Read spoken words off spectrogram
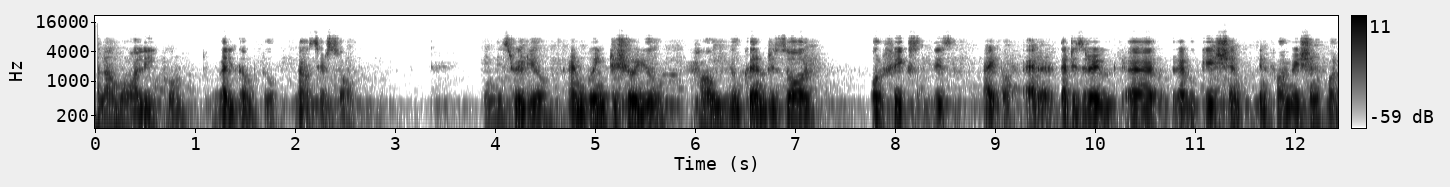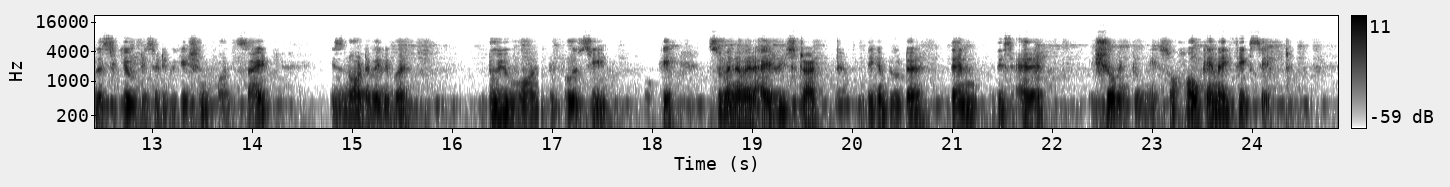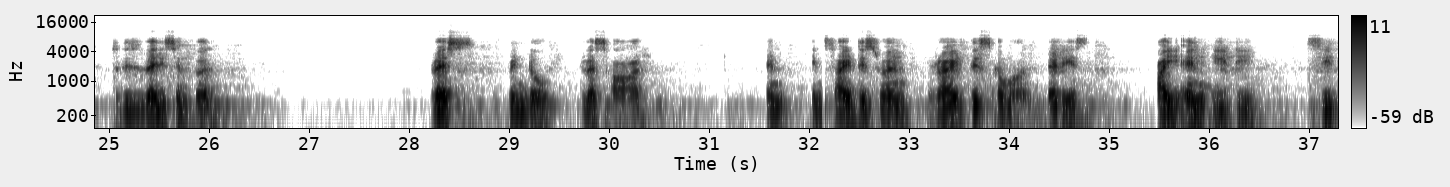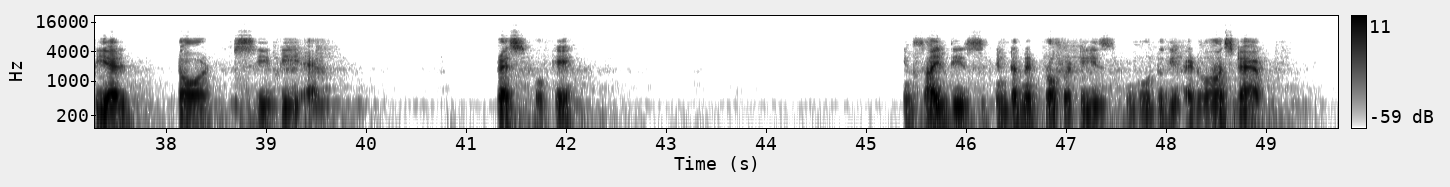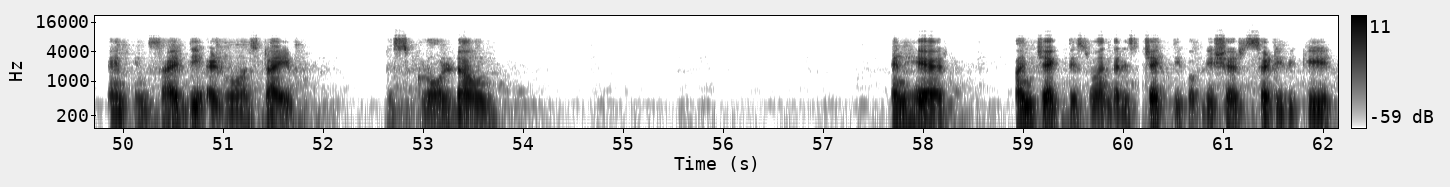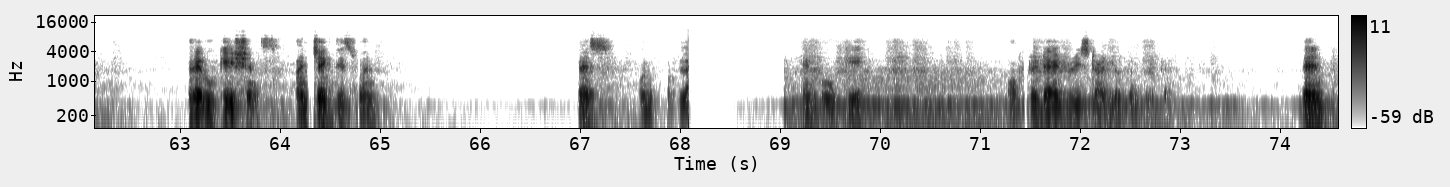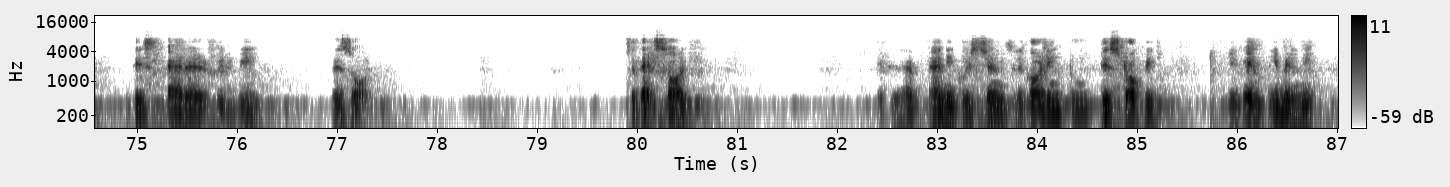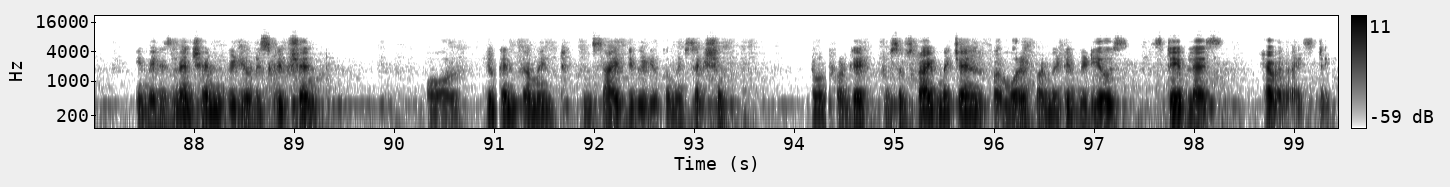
Assalamu alaikum. Welcome to Nasir Soft. In this video I'm going to show you how you can resolve or fix this type of error. That is rev uh, revocation information for the security certification for the site is not available. Do you want to proceed? Okay. So whenever I restart the computer then this error is showing to me. So how can I fix it? So this is very simple. Press window plus R and inside this one write this command. That is inet cpl dot cpl press ok. Inside these internet properties go to the advanced tab and inside the advanced type scroll down. And here uncheck this one. That is check the publisher certificate revocations. Uncheck this one. Press on apply. And ok after that restart your computer. Then this error will be resolved. So that's all. If you have any questions regarding to this topic you can email me email is mentioned in video description or you can comment inside the video comment section. Don't forget to subscribe my channel for more informative videos. Stay blessed. Have a nice day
